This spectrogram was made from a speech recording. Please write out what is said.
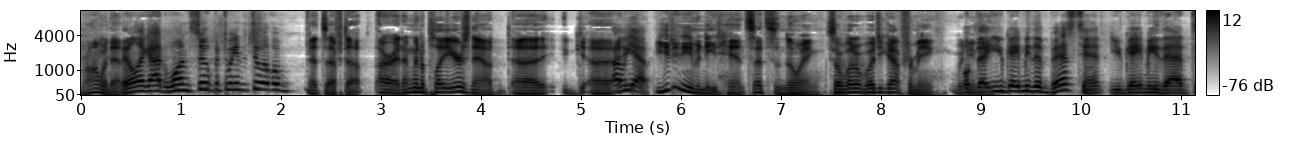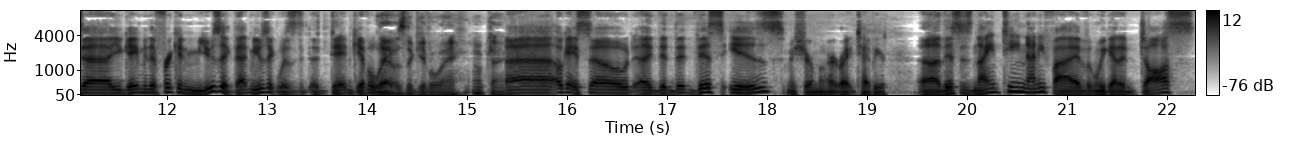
wrong with him? They only got one suit between the two of them. That's effed up. All right, I'm going to play yours now. Uh, uh, Oh, yeah. you didn't even need hints. That's annoying. So what? What you got for me? What Well, you that you gave me the best hint. You gave me that. Uh, you gave me the freaking music. That music was a dead giveaway. That was the giveaway. Okay. Uh, okay, so uh, th- th- this is. Let me sure I'm on the right tab here. Uh, this is 1995, and we got a DOS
